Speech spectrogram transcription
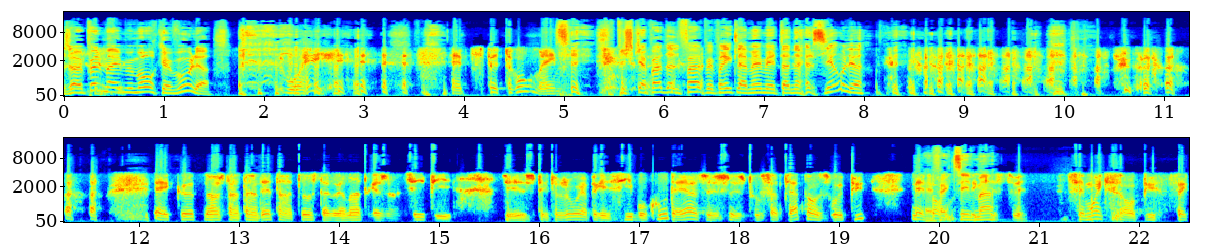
J'ai un peu le même humour que vous, là. Oui. Un petit peu trop, même. Puis je suis capable de le faire à peu près avec la même intonation, là. Écoute, non, je t'entendais tantôt, c'était vraiment très gentil, puis je t'ai toujours apprécié beaucoup. D'ailleurs, je, trouve ça plate, on se voit plus. Mais Effectivement. C'est moi qui sors plus.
